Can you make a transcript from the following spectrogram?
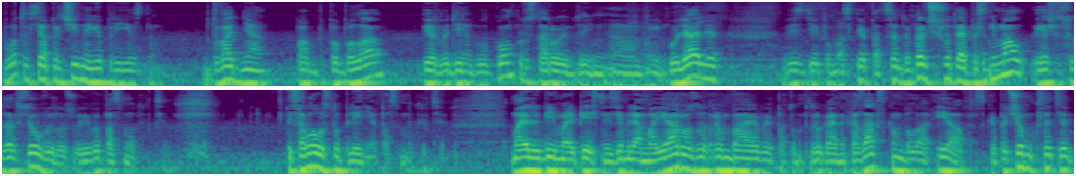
Вот и вся причина ее приезда. Два дня побыла, Первый день был конкурс, второй день э, мы гуляли везде, по Москве, по центру. Короче, что-то я поснимал, я сейчас сюда все выложу, и вы посмотрите. И само выступление посмотрите. Моя любимая песня «Земля моя» Розы Рымбаевой, потом другая на казахском была, и авторская. Причем, кстати,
